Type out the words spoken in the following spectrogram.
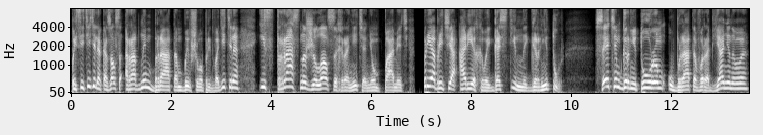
посетитель оказался родным братом бывшего предводителя и страстно желал сохранить о нем память, приобретя ореховый гостиный гарнитур – с этим гарнитуром у брата Воробьянинова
